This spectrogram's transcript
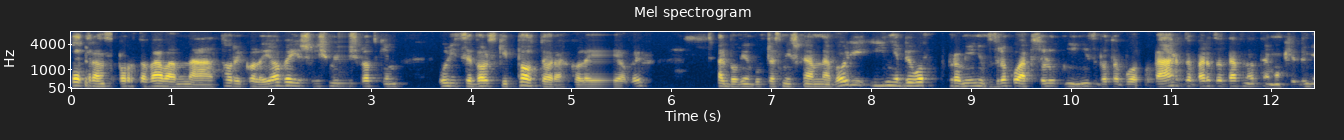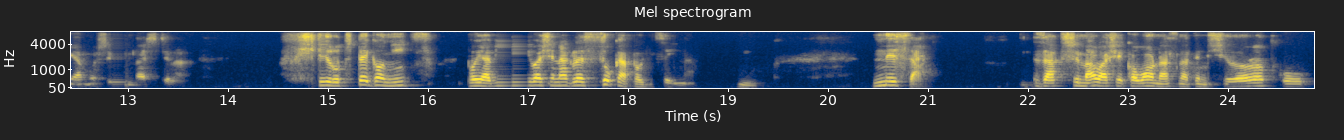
Przetransportowałam na tory kolejowe i szliśmy środkiem ulicy Wolskiej po torach kolejowych, albowiem wówczas mieszkałam na Woli i nie było w promieniu wzroku absolutnie nic, bo to było bardzo, bardzo dawno temu, kiedy miałam 18 lat. Wśród tego nic pojawiła się nagle suka policyjna. Nysa zatrzymała się koło nas na tym środku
